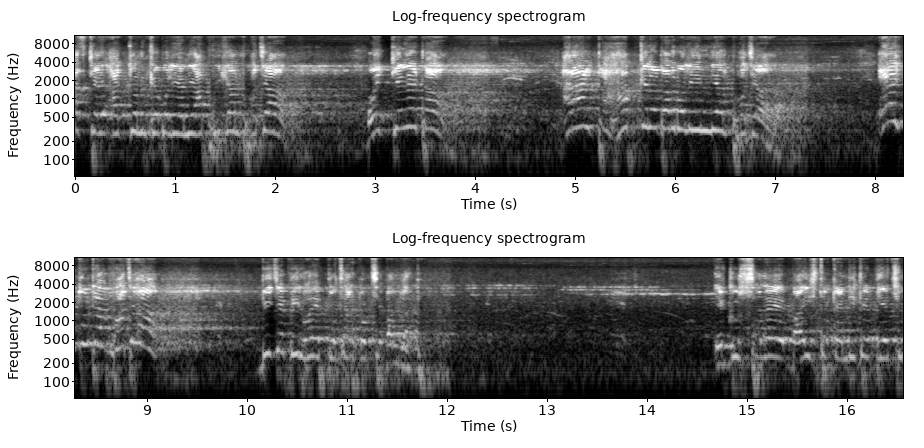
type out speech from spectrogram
আজকে একজনকে বলি আমি আফ্রিকান ভাজা, ওই কেলেটা, আর একটা হাফ কেলেটার বলি ইন্ডিয়ান ভাজা। এই দুটো ভাজা বিজেপির হয়ে প্রচার করছে বাংলাতে। একুশ সালে বাইশটা ক্যান্ডিডেট দিয়েছিল,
